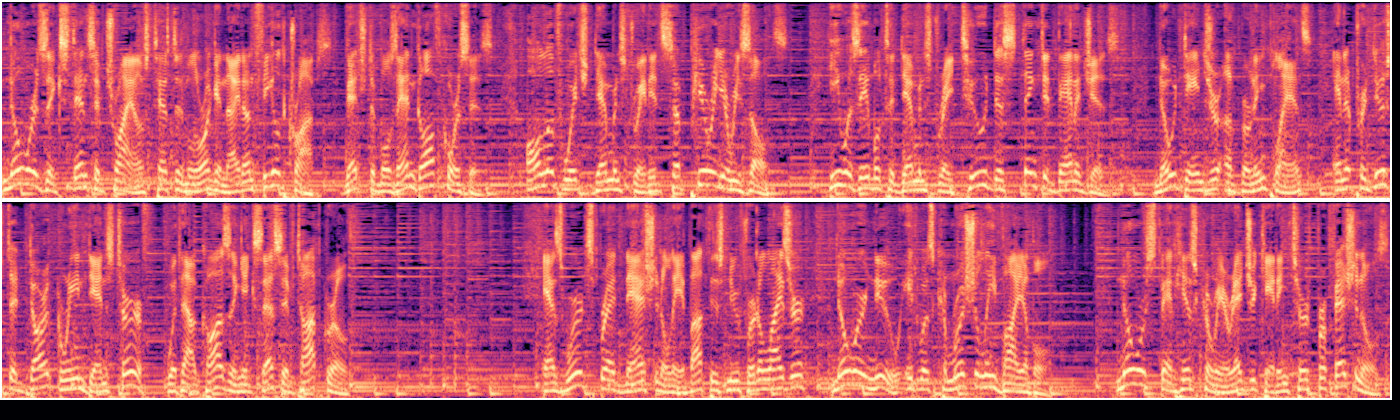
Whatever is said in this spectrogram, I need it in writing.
Noer's extensive trials tested Milorganite on field crops, vegetables, and golf courses, all of which demonstrated superior results he was able to demonstrate two distinct advantages no danger of burning plants, and it produced a dark green dense turf without causing excessive top growth. As word spread nationally about this new fertilizer, Noer knew it was commercially viable. Noer spent his career educating turf professionals,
